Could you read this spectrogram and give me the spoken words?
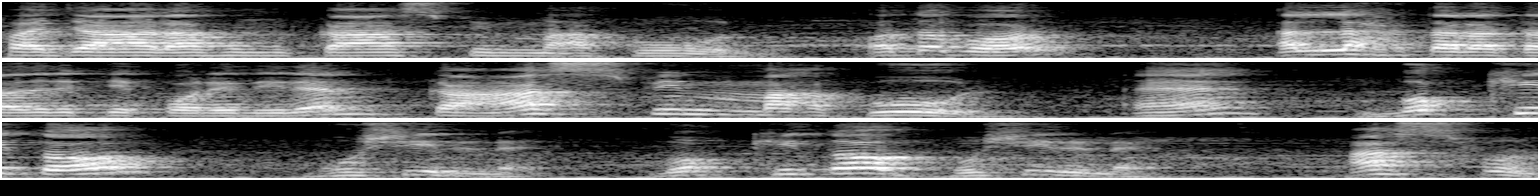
ফাজালাহুম কাসফিম মাকুল। অতঃপর আল্লাহ তাআলা তাদেরকে করে দিলেন কাসফিম মাকুল। হ্যাঁ? বক্ষিত ভুসির নেয় বক্ষিত ভুসির নেয় আসফুন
